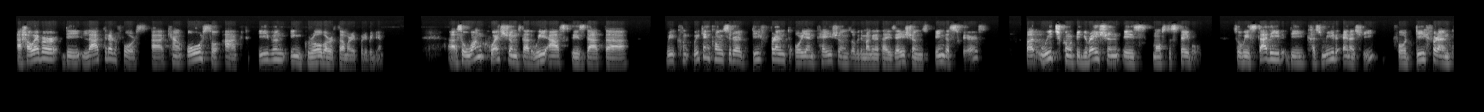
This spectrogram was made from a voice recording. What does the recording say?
However, the lateral force can also act even in global thermal equilibrium. Uh, so one question that we asked is that uh, we, we can consider different orientations of the magnetizations in the spheres, but which configuration is most stable? So we studied the Casimir energy for different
